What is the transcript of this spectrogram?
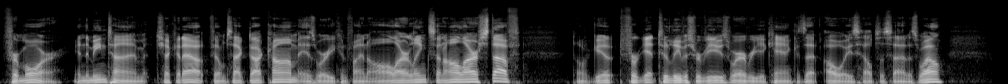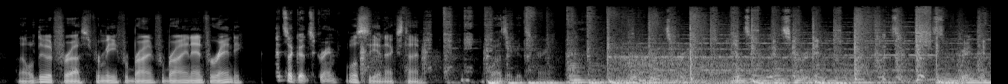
for more. In the meantime, check it out. Filmsack.com is where you can find all our links and all our stuff. Don't forget, forget to leave us reviews wherever you can because that always helps us out as well. That'll do it for us, for me, for Brian, for Brian, and for Randy. It's a good scream. We'll see you next time. It Was a good scream. It's a good screen. It's a good screen.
